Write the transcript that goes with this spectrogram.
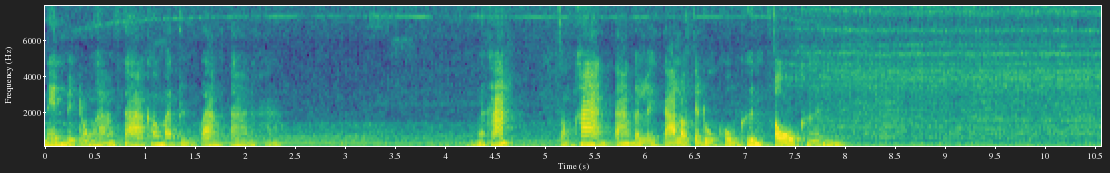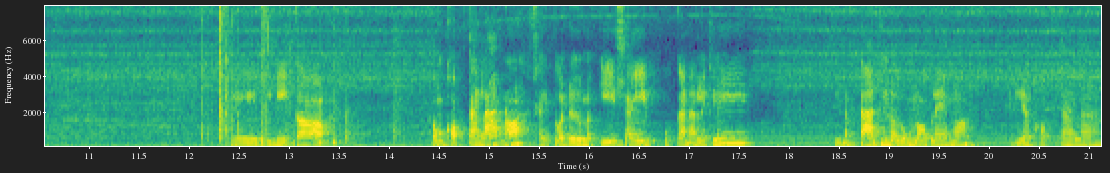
เน้นไปตรงหางตาเข้ามาถึงกลางตานะคะ นะคะสองข้างต่างกันเลยตาเราจะดูคมขึ้นโตขึ้น โอ เค ทีนี้ก็ตรงขอบตาล่างเนาะใช้ตัวเดิมเมื่อกี้ใช้พวกกันอันเล็กๆ สีน้ำตาลที่เราลงรอบแรกเนาะเกลี่ยขอบตาล่าง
